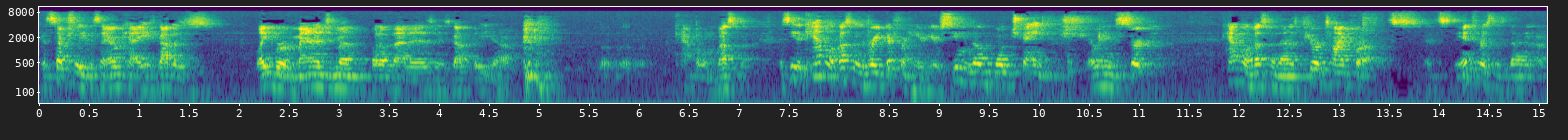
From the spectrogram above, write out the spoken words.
Conceptually, you can say, okay, he's got his labor of management, whatever that is, and he's got the, uh, the, capital investment. But see, the capital investment is very different here. You assume no, change. Everything's certain. Capital investment then is pure time preference. It's the interest is then a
